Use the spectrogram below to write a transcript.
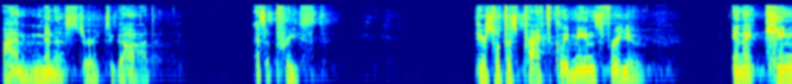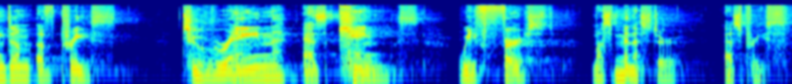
I minister to God as a priest. Here's what this practically means for you in a kingdom of priests, to reign as kings, we first must minister as priests.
